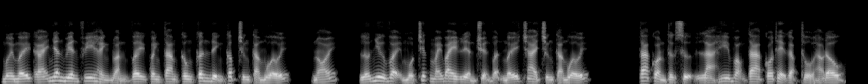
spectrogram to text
Mười mấy cái nhân viên phi hành đoàn vây quanh tam công cân đỉnh cấp trứng cá muối, nói, lớn như vậy một chiếc máy bay liền chuyển vận mấy chai trứng cá muối. Ta còn thực sự là hy vọng ta có thể gặp thổ hào đâu.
